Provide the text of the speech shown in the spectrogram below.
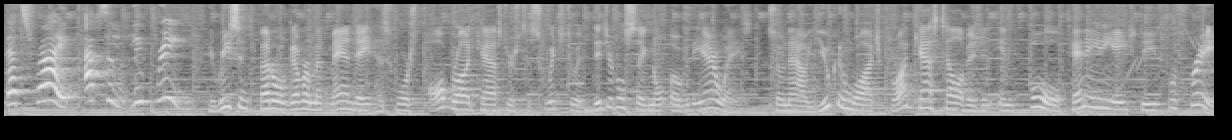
That's right, absolutely free. A recent federal government mandate has forced all broadcasters to switch to a digital signal over the airways. So now you can watch broadcast television in full 1080 HD for free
